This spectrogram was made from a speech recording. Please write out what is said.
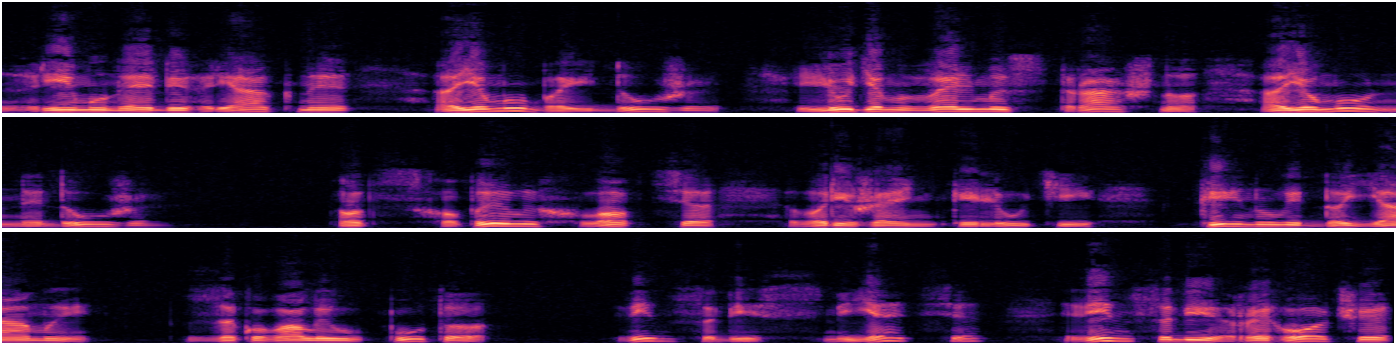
Грім у небі грякне, а йому байдуже, людям вельми страшно, а йому не дуже. От схопили хлопця воріженьки люті, кинули до ями, закували у путо. Він собі сміється, він собі регоче,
